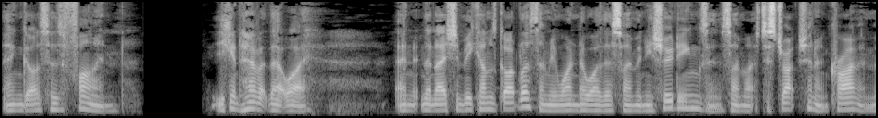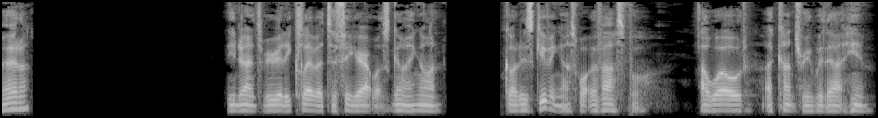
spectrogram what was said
and God says, fine. You can have it that way. And the nation becomes godless, and we wonder why there's so many shootings and so much destruction and crime and murder. You don't have to be really clever to figure out what's going on. God is giving us what we've asked for a world, a country without Him.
